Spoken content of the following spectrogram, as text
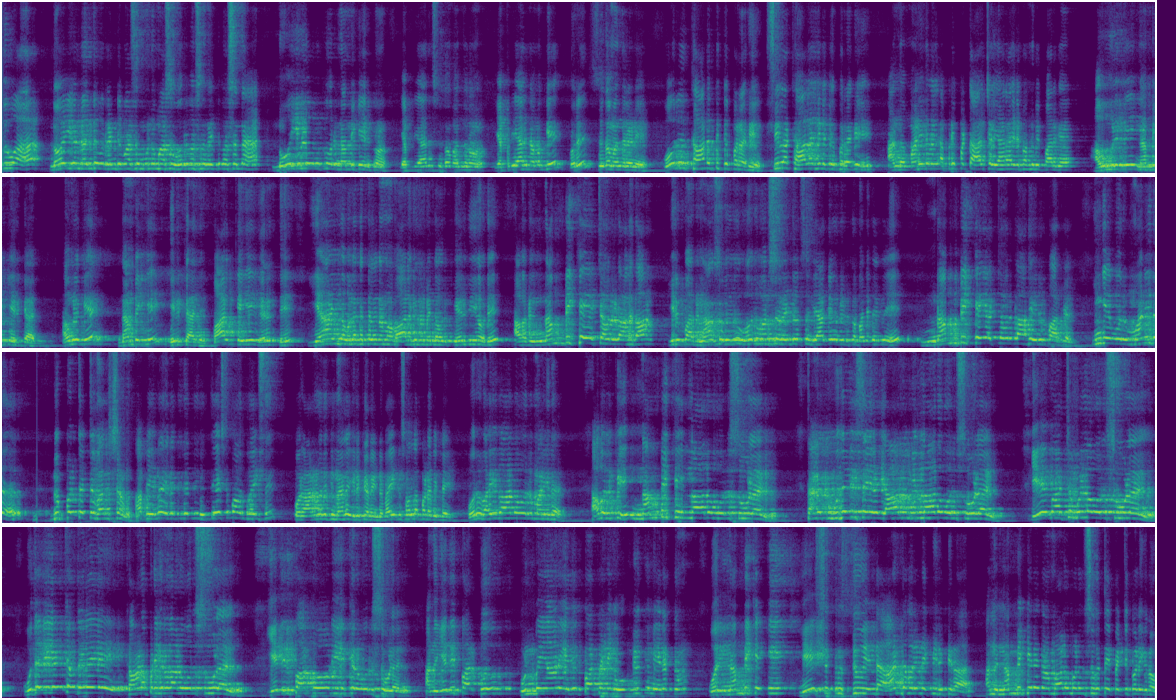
பொதுவா நோய்கள் வந்து ஒரு ரெண்டு மாசம் மூணு மாசம் ஒரு வருஷம் ரெண்டு வருஷம்னா நோயுள்ளவருக்கு ஒரு நம்பிக்கை இருக்கும் எப்படியாவது சுகம் வந்துடும் எப்படியாவது நமக்கு ஒரு சுகம் வந்துடும் ஒரு காலத்துக்கு பிறகு சில காலங்களுக்கு பிறகு அந்த மனிதர்கள் அப்படிப்பட்ட ஆட்கள் யாராவது இருப்பாங்கன்னு போய் பாருங்க. அவங்களுக்கு நம்பிக்கை இருக்காது. அவங்களுக்கு நம்பிக்கை இருக்காது. வாழ்க்கையை வெறுத்து ஏன் இந்த உலகத்துல நம்ம வாழுகிறோம் என்ற ஒரு கேள்வியோடு அவர்கள் நம்பிக்கையற்றவர்களாக தான் இருப்பார்கள். நான் சொல்றது ஒரு வருஷம் ரெண்டு வருஷம் வியாதியோடு இருக்க மனிதர்களே நம்பிக்கையற்றவர்களாக இருப்பார்கள். இங்கே ஒரு மனிதர் முப்பத்தெட்டு வருஷம் அப்படின்னா எனக்கு தெரிஞ்சு வித்தியாசமா ஒரு வயசு ஒரு அறுபதுக்கு மேல இருக்க வேண்டும். வயது சொல்லப்படவில்லை. ஒரு வயதான ஒரு மனிதர் அவருக்கு நம்பிக்கை இல்லாத ஒரு சூழல் தனக்கு உதவி செய்ய யாரும் இல்லாத ஒரு சூழல் ஏமாற்றம் உள்ள ஒரு சூழல். உதவியற்ற நிலையிலே காணப்படுகிறதான ஒரு சூழல். எதிர்பார்ப்போடு இருக்கிற ஒரு சூழல். அந்த எதிர்பார்ப்பு உண்மையான எதிர்பார்ப்பு இன்னைக்கு உங்களுக்கும் எனக்கும் ஒரு நம்பிக்கைக்கு இயேசு கிறிஸ்து என்ற ஆண்டவர் எனக்கு இருக்கிறார். அந்த நம்பிக்கையில நாம் வாழும் சுகத்தை பெற்றுக் கொள்கிறோம்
